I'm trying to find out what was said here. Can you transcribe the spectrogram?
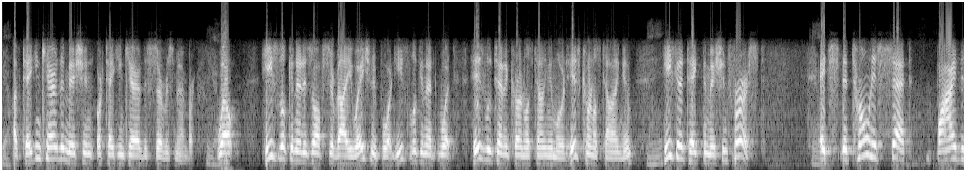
Yeah. of taking care of the mission or taking care of the service member. Yeah. Well, he's looking at his officer evaluation report. He's looking at what his lieutenant colonel is telling him or what his colonel is telling him. He's going to take the mission first. It's the tone is set by the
